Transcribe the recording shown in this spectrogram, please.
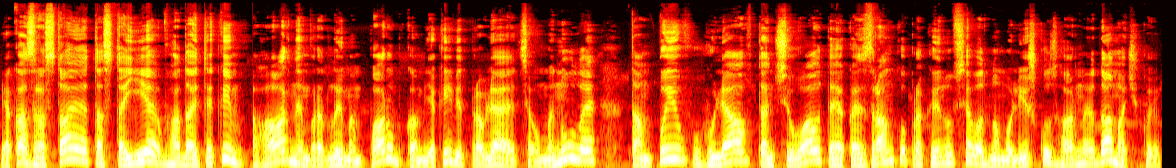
яка зростає та стає, вгадайте ким, гарним вродливим парубком, який відправляється у минуле, там пив, гуляв, танцював та якась зранку прокинувся в одному ліжку з гарною дамочкою.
